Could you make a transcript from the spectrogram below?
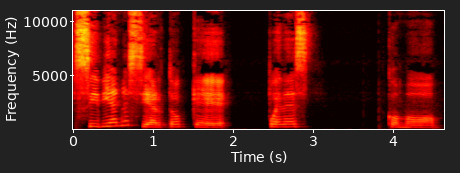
si bien es cierto que puedes como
